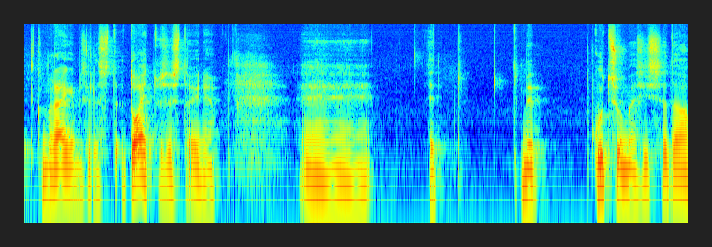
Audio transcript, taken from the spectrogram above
et kui me räägime sellest toetusest on ju. et me kutsume siis seda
